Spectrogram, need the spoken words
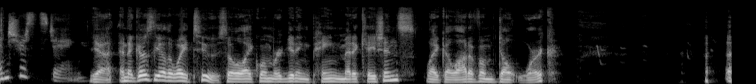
Interesting. Yeah, and it goes the other way too. So like when we're getting pain medications, like a lot of them don't work.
